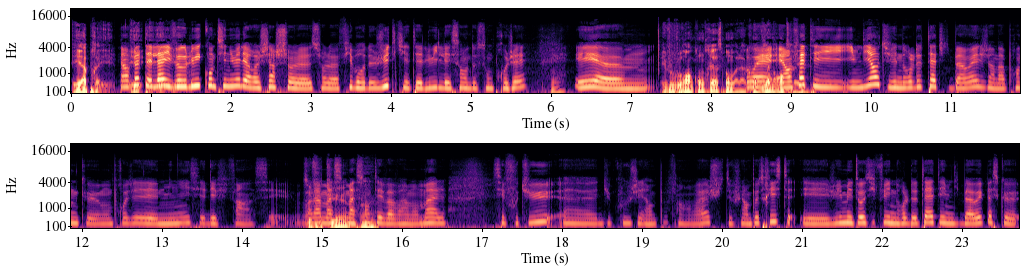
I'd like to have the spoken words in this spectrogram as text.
et après. Et en fait, et là, il veut lui continuer les recherches sur, le- sur la fibre de jute, qui était lui l'essence de son projet. Et, euh, Et vous vous rencontrez à ce moment-là, quand il vient de et en rentrer. fait, il, il me dit, oh, tu fais une drôle de tête. Je dis, bah ouais, je viens d'apprendre que mon projet de mini, c'est des, enfin, c'est, voilà, ma, ouais. santé va vraiment mal. C'est foutu. Euh, du coup, j'ai un peu, enfin, voilà, je suis, je suis un peu triste. Et je lui dis, mais toi aussi, fais une drôle de tête. Et il me dit, bah oui, parce que,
